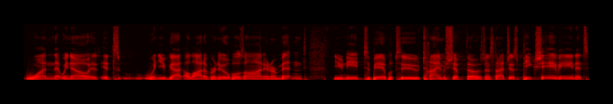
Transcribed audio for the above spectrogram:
One that we know, it's when you've got a lot of renewables on, intermittent, you need to be able to time shift those. And it's not just peak shaving, it's,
